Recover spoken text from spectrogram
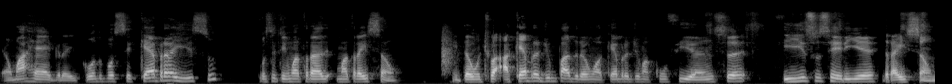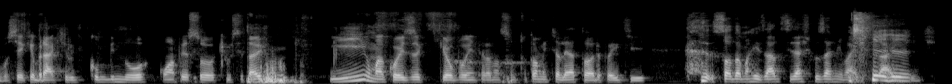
é uma regra. E quando você quebra isso, você tem uma, tra- uma traição. Então, tipo, a quebra de um padrão, a quebra de uma confiança, isso seria traição. Você quebrar aquilo que combinou com a pessoa que você tá junto. E uma coisa que eu vou entrar num assunto totalmente aleatório pra gente só dar uma risada, vocês acham que os animais traem, gente?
